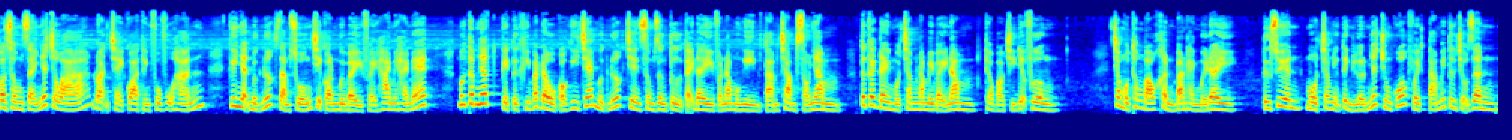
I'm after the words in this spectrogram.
con sông dài nhất châu Á, đoạn chảy qua thành phố Vũ Hán, ghi nhận mực nước giảm xuống chỉ còn 17,22 mét, mức thấp nhất kể từ khi bắt đầu có ghi chép mực nước trên sông Dương Tử tại đây vào năm 1865, tức cách đây 157 năm, theo báo chí địa phương. Trong một thông báo khẩn ban hành mới đây, Tứ Xuyên, một trong những tỉnh lớn nhất Trung Quốc với 84 triệu dân,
